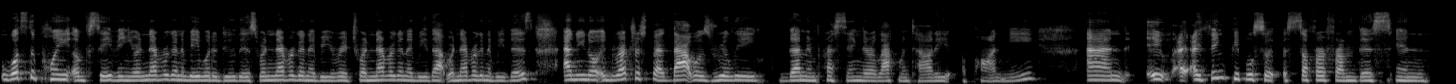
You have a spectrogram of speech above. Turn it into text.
what's the point of saving? You're never going to be able to do this. We're never going to be rich. We're never going to be that. We're never going to be this. And you know in retrospect that was really them impressing their lack mentality upon me. And it, i think people su- suffer from this in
